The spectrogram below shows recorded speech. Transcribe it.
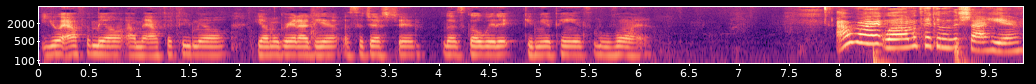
you're alpha male, I'm an alpha female. You have a great idea, a suggestion. Let's go with it. Give me opinions. Move on. All right. Well, I'm gonna take another shot here.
